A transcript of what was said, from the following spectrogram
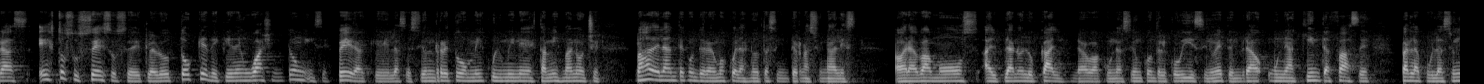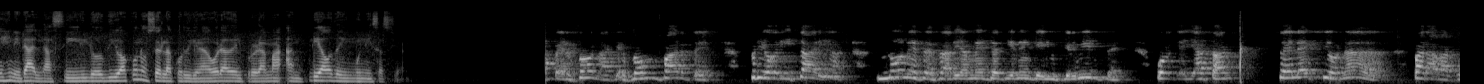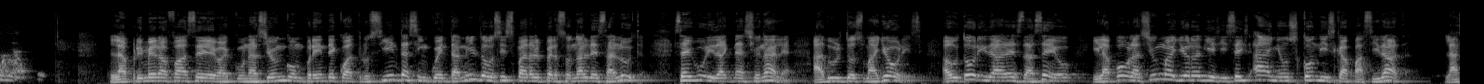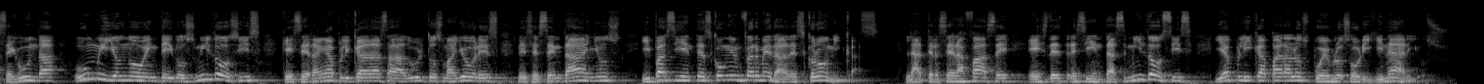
Tras estos sucesos se declaró toque de queda en Washington y se espera que la sesión retome y culmine esta misma noche. Más adelante continuaremos con las notas internacionales. Ahora vamos al plano local. La vacunación contra el COVID-19 tendrá una quinta fase para la población en general. Así lo dio a conocer la coordinadora del programa ampliado de inmunización. Las personas que son parte prioritaria no necesariamente tienen que inscribirse porque ya están seleccionadas para vacunarse. La primera fase de vacunación comprende 450 mil dosis para el personal de salud, seguridad nacional, adultos mayores, autoridades de aseo y la población mayor de 16 años con discapacidad. La segunda, 1.092.000 dosis que serán aplicadas a adultos mayores de 60 años y pacientes con enfermedades crónicas. La tercera fase es de 300.000 dosis y aplica para los pueblos originarios.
